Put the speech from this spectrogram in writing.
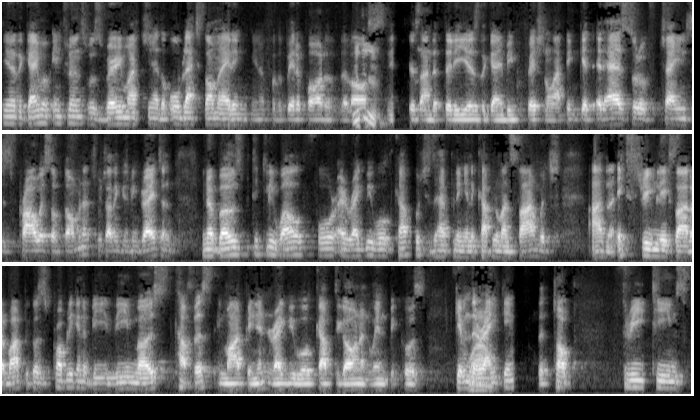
you know the game of influence was very much you know the All Blacks dominating you know for the better part of the last mm. you know, just under 30 years of the game being professional. I think it, it has sort of changed its prowess of dominance, which I think has been great. And you know bows particularly well for a Rugby World Cup, which is happening in a couple of months' time, which I'm extremely excited about because it's probably going to be the most toughest, in my opinion, Rugby World Cup to go on and win because given wow. the ranking, the top three teams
